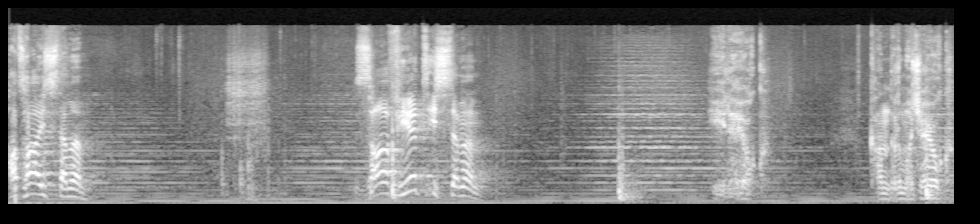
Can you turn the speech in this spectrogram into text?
Hata istemem. Zafiyet istemem. Hile yok. Kandırmaca yok.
